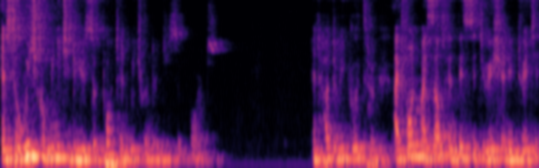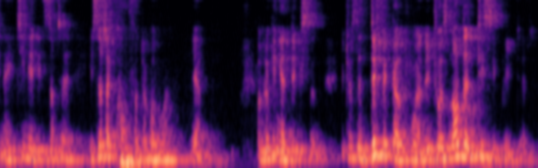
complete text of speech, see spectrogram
And so which community do you support and which one don't you support? And how do we go through? I found myself in this situation in 2019 and it's not a, it's not a comfortable one. Yeah. I'm looking at Dixon. It was a difficult one. It was not anticipated.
